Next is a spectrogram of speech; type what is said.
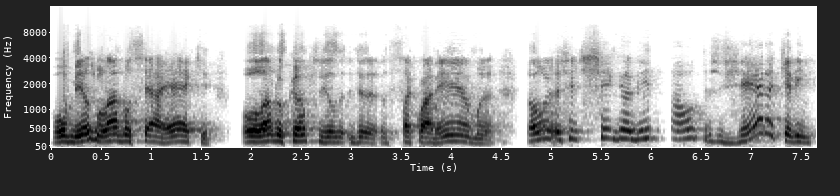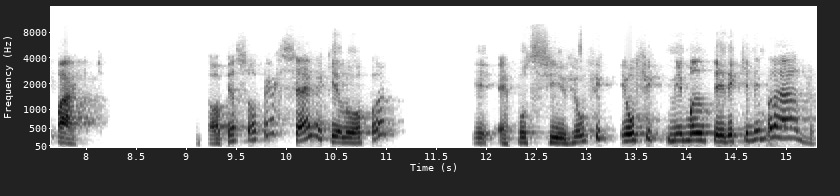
Ou mesmo lá no CAEC, ou lá no campus de, Saquarema. Então a gente chega ali e tal, gera aquele impacto. Então a pessoa percebe aquilo, opa, é possível eu me manter equilibrado.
